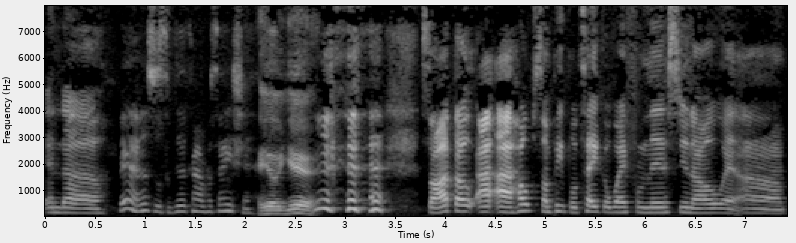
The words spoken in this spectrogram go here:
And uh yeah, this was a good conversation. Hell yeah. so I thought I, I hope some people take away from this, you know, and um,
